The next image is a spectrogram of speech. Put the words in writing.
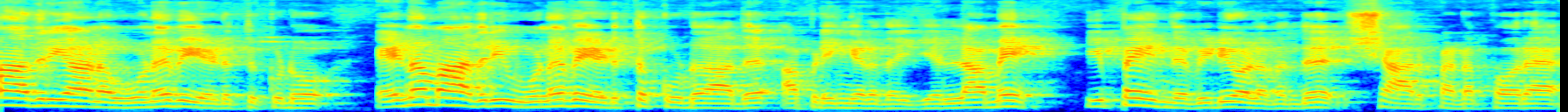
மாதிரியான உணவை எடுத்துக்கணும் என்ன மாதிரி உணவை எடுத்துக்கூடாது அப்படிங்கிறத எல்லாமே இப்போ இந்த வீடியோவில் வந்து ஷேர் பண்ண போகிறேன்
